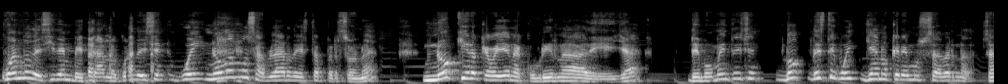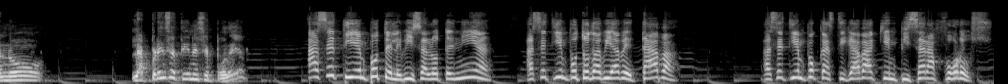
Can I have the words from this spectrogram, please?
¿cuándo deciden vetarlo? ¿Cuándo dicen, güey, no vamos a hablar de esta persona? No quiero que vayan a cubrir nada de ella. De momento dicen, no, de este güey ya no queremos saber nada. O sea, no. La prensa tiene ese poder. Hace tiempo Televisa lo tenía. Hace tiempo todavía vetaba. Hace tiempo castigaba a quien pisara foros.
